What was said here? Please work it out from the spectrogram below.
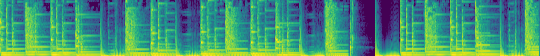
you.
